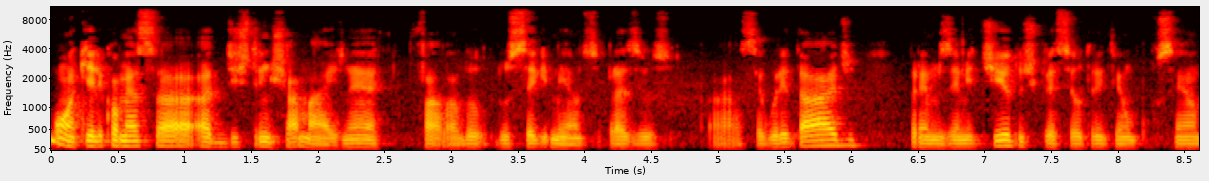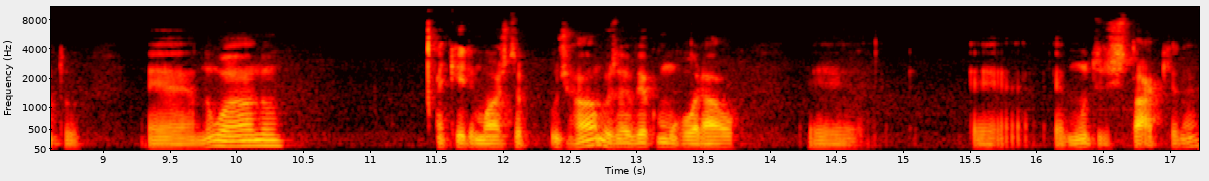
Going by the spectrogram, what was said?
Bom, aqui ele começa a destrinchar mais, né? Falando dos segmentos. Brasil, a Seguridade, prêmios emitidos, cresceu 31% é, no ano. Aqui ele mostra os ramos, né? Vê como o rural é, é, é muito destaque, né?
